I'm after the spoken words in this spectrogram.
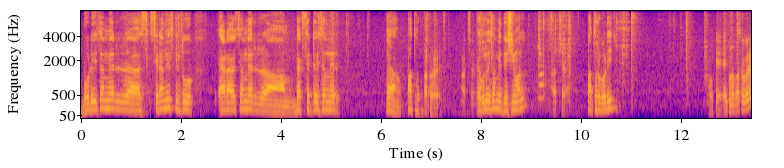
বডি হচ্ছে আমার সিরামিক্স কিন্তু এটা হচ্ছে আমার ব্যাক সাইডটা হচ্ছে আমার পাথর। পাথরের আচ্ছা। এগুলো হচ্ছে আমার দেশি মাল আচ্ছা। পাথর বডির। ওকে এগুলো কত করে?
